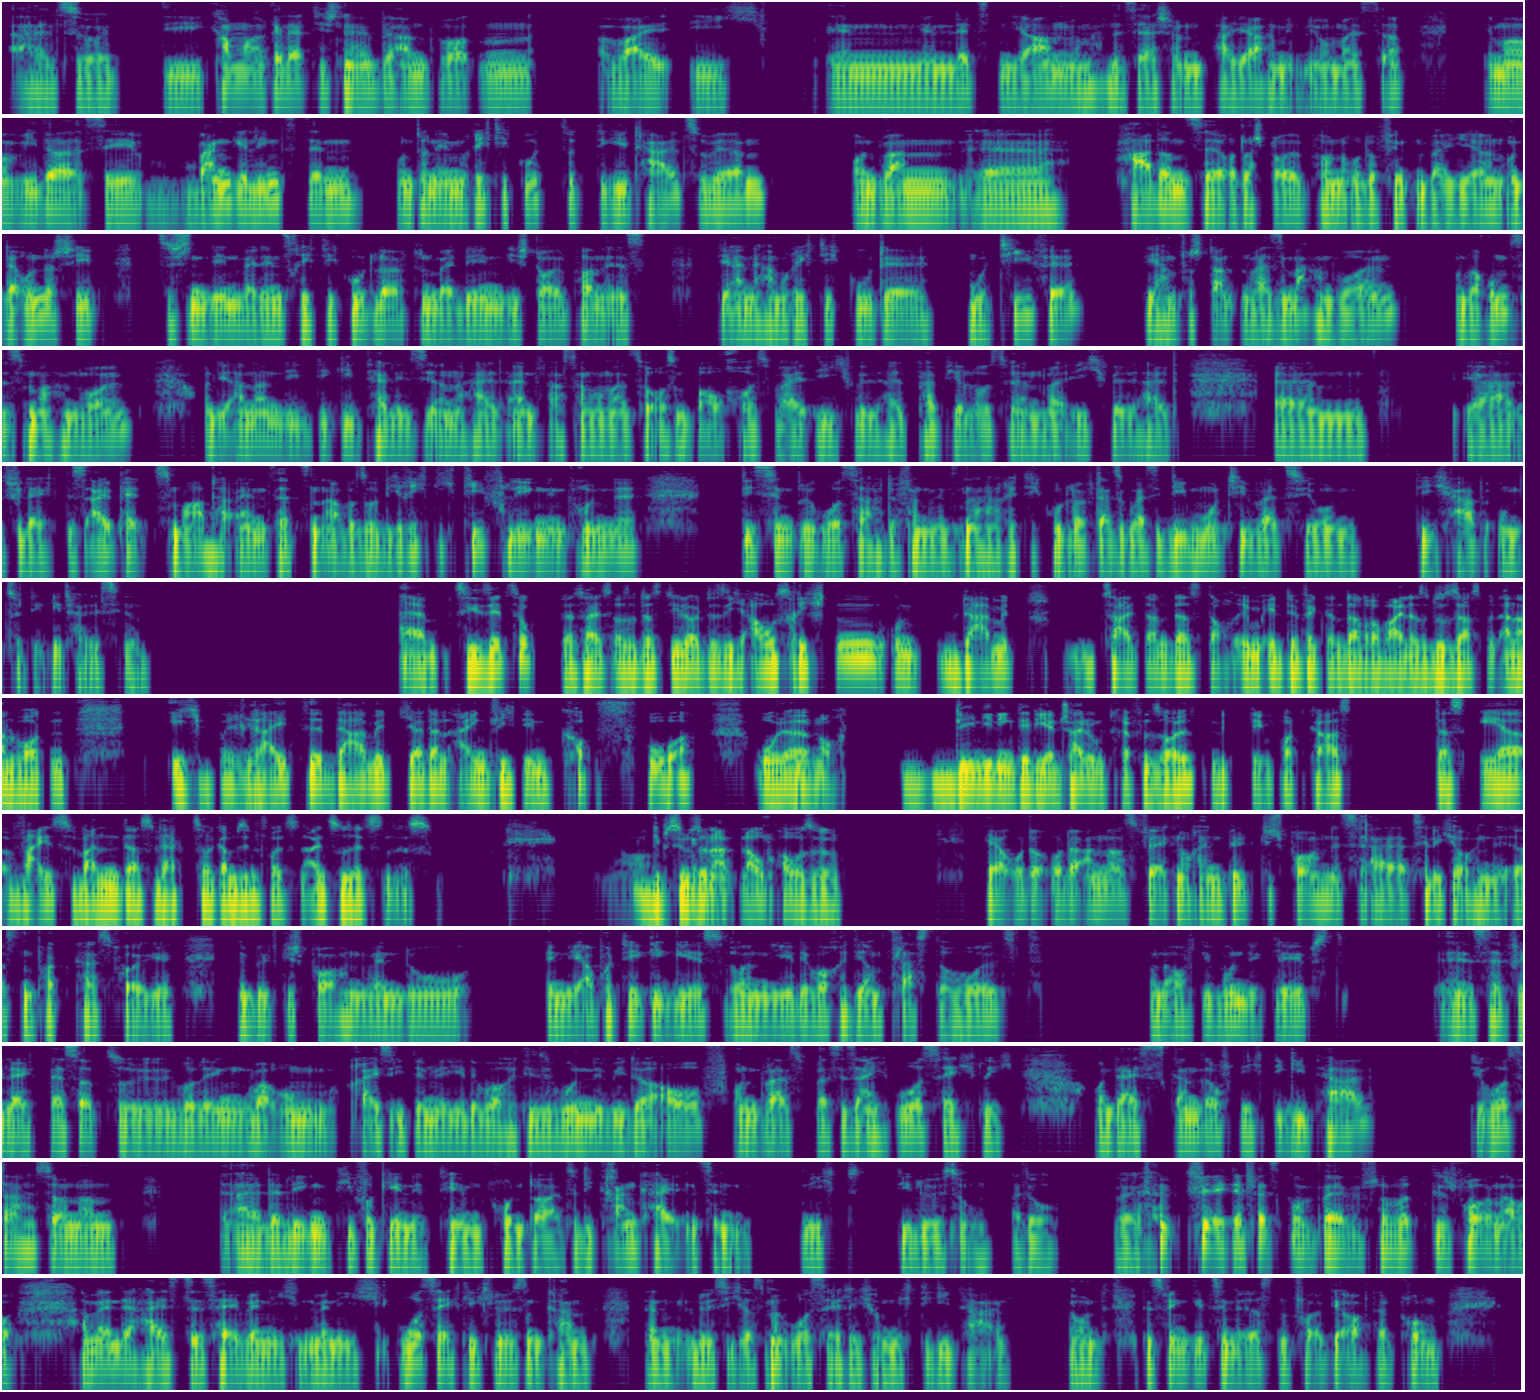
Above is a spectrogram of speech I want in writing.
Also, die kann man relativ schnell beantworten, weil ich in den letzten Jahren, wir machen das ja schon ein paar Jahre mit Meister, immer wieder sehe, wann gelingt es denn Unternehmen richtig gut zu, digital zu werden und wann äh, hadern sie oder stolpern oder finden Barrieren. Und der Unterschied zwischen denen, bei denen es richtig gut läuft und bei denen, die stolpern, ist, die einen haben richtig gute Motive, die haben verstanden, was sie machen wollen und warum sie es machen wollen. Und die anderen, die digitalisieren halt einfach, sagen wir mal so aus dem Bauch raus, weil ich will halt papierlos werden, weil ich will halt ähm, ja vielleicht das iPad smarter einsetzen, aber so die richtig tiefliegenden Gründe, die sind die Ursache davon, wenn es nachher richtig gut läuft. Also quasi die Motivation, die ich habe, um zu digitalisieren. Ähm, Zielsetzung. Das heißt also, dass die Leute sich ausrichten und damit zahlt dann das doch im Endeffekt dann darauf ein. Also du sagst mit anderen Worten, ich bereite damit ja dann eigentlich den Kopf vor oder mhm. auch denjenigen, der die Entscheidung treffen soll mit dem Podcast, dass er weiß, wann das Werkzeug am sinnvollsten einzusetzen ist. Genau. Gibt es ihm genau. so eine genau. Art Blaupause? Ja, oder, oder anders, vielleicht noch ein Bild gesprochen, das äh, erzähle ich auch in der ersten Podcast-Folge, im Bild gesprochen, wenn du in die Apotheke gehst und jede Woche dir ein Pflaster holst und auf die Wunde klebst, ist es vielleicht besser zu überlegen, warum reiße ich denn mir jede Woche diese Wunde wieder auf und was, was ist eigentlich ursächlich. Und da ist es ganz oft nicht digital die Ursache, sondern äh, da liegen tiefergehende Themen drunter. Also die Krankheiten sind nicht die Lösung. Also vielleicht etwas äh, verwirrt gesprochen, aber am Ende heißt es, hey, wenn ich, wenn ich ursächlich lösen kann, dann löse ich erstmal ursächlich und nicht digital. Und deswegen geht es in der ersten Folge auch darum,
